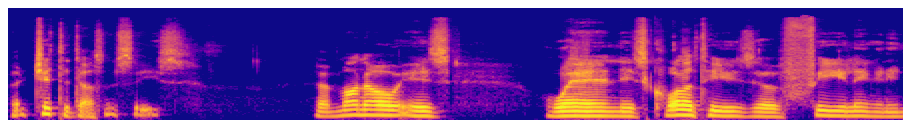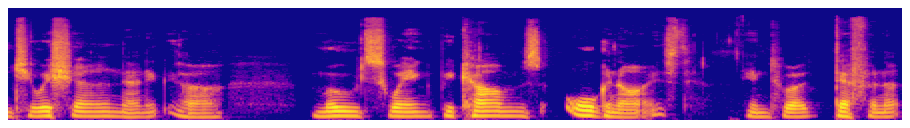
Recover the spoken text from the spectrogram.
But chitta doesn't cease. The mano is when its qualities of feeling and intuition and uh, mood swing becomes organized into a definite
